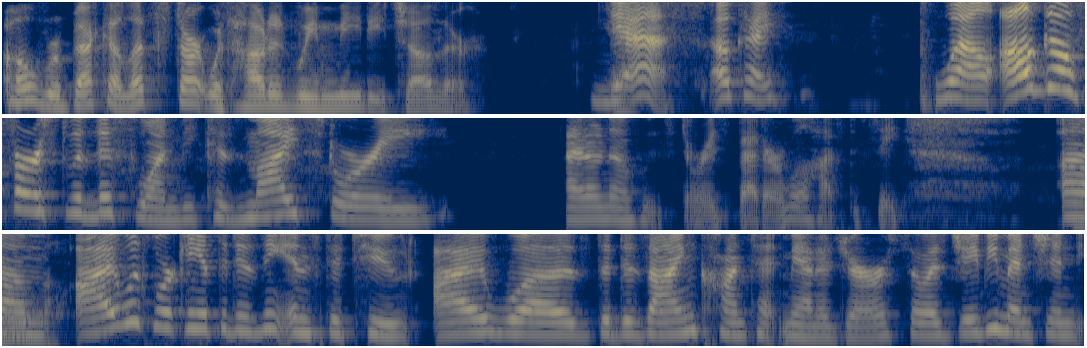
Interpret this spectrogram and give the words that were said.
Oh, Rebecca, let's start with how did we meet each other? Yes. yes. Okay. Well, I'll go first with this one because my story, I don't know whose story is better. We'll have to see. Um, oh. I was working at the Disney Institute. I was the design content manager. So, as JB mentioned,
